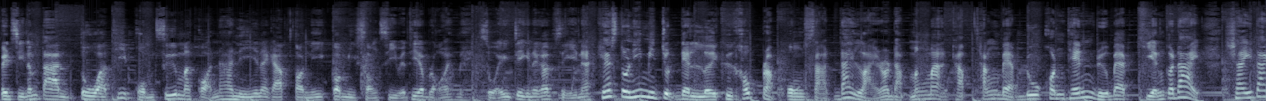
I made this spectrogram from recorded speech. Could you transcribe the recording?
เป็นสีน้ำตาลตัวที่ผมซื้อมาก่อนหน้านี้นะครับ ตอนนี้ก็มี 2 สีไว้ที่เรียบร้อยแหมสวยจริงๆนะครับสีนะ เคสตัวนี้มีจุดเด่นเลยคือเขาปรับองศาได้หลายระดับมากๆครับ ทั้งแบบดูคอนเทนต์หรือแบบเขียนก็ได้ ใช้ได้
